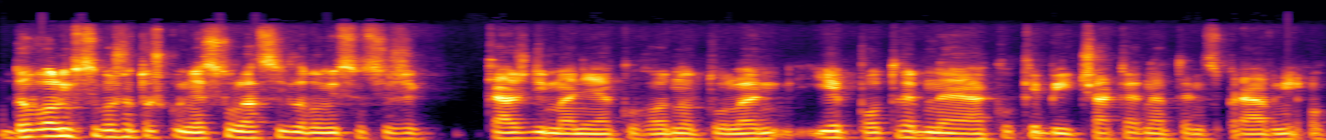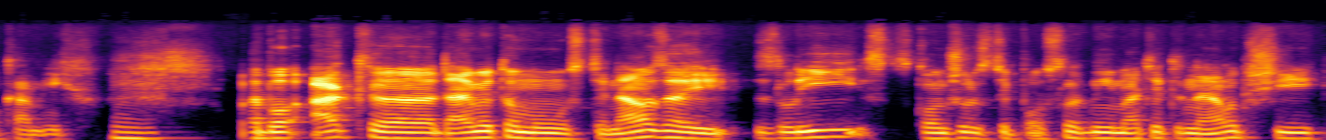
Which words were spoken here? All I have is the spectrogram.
dovolím si možno trošku nesúhlasiť, lebo myslím si, že každý má nejakú hodnotu, len je potrebné ako keby čakať na ten správny okamih. Mhm. Lebo ak, eh, dajme tomu, ste naozaj zlí, skončili ste poslední, máte ten najlepší,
